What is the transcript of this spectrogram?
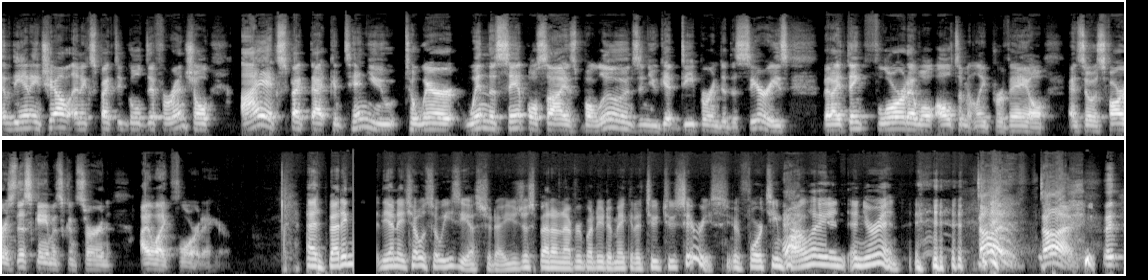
of the NHL in expected goal differential. I expect that continue to where when the sample size balloons and you get deeper into the series, that I think Florida will ultimately prevail. And so, as far as this game is concerned, I like Florida here. At betting the NHL was so easy yesterday. You just bet on everybody to make it a 2 2 series. You're 14 yeah. parlay and, and you're in. done. Done. It,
